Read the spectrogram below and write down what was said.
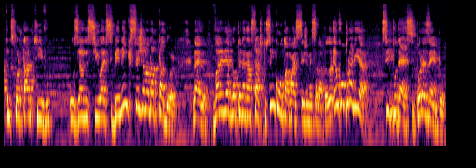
transportar arquivo. Usando esse USB, nem que seja no adaptador. Velho, valeria a pena gastar, tipo, sem contar mais que seja nesse adaptador. Eu compraria, se pudesse. Por exemplo,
